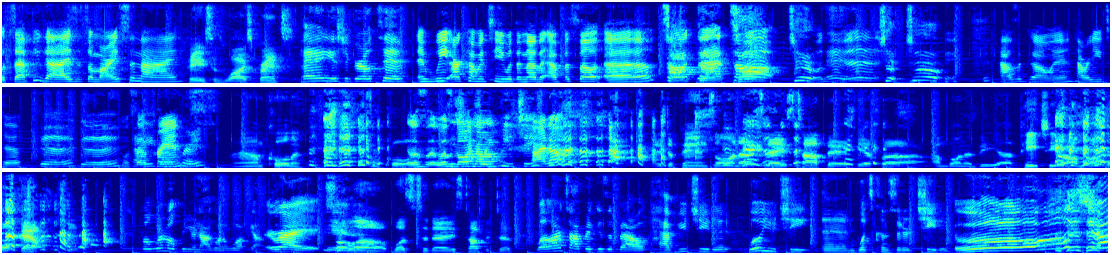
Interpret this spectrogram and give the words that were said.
What's up, you guys? It's O'Mari Sinai. Peace, is Wise Prince. Hey, it's your girl Tiff. And we are coming to you with another episode of Talk, That, Talk. Chill, What's Hey. good? chill, chill. How's it going? How are you, Tiff? Good, good. What's How up, you doing, Prince? Man, I'm cooling. Prince? I'm cool. What's, what's going on? Peachy. I know. It depends on uh, today's topic if uh, I'm going to be uh, peachy or I'm going to walk out. Shit. but we're hoping you're not going to walk out. Right. So, Yeah. uh, what's today's topic, Tiff? Well, our topic is about have you cheated? Will you cheat? And what's considered cheating? Ooh, shoot.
